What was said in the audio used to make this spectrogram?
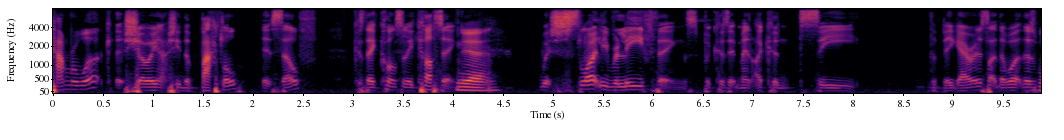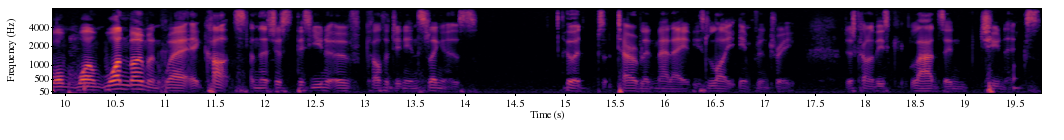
camera work at showing actually the battle itself because they're constantly cutting, Yeah, which slightly relieved things because it meant I couldn't see the big errors. Like there were, there's one one one moment where it cuts and there's just this unit of Carthaginian slingers who are terrible in melee, these light infantry, just kind of these lads in tunics,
